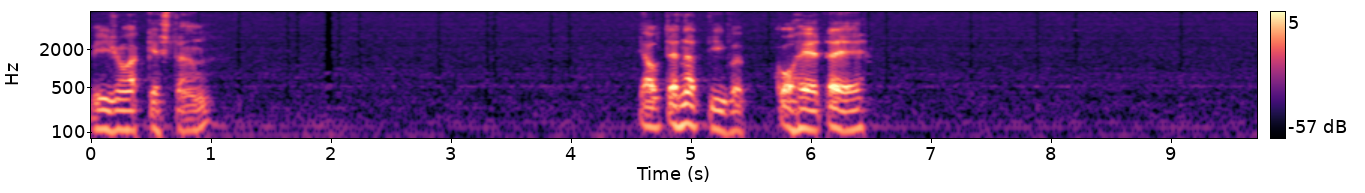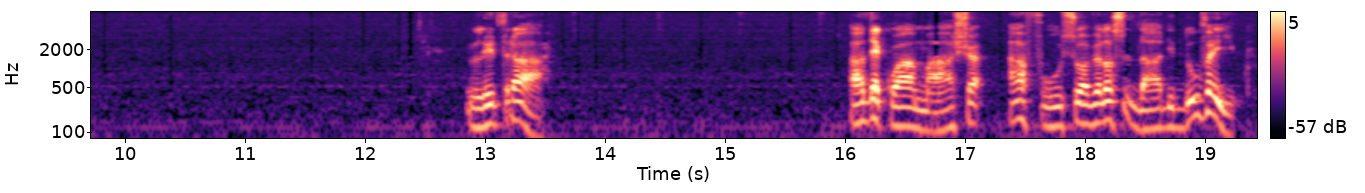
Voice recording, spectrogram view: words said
Vejam a questão. E a alternativa correta é Letra A. Adequar a marcha à força ou à velocidade do veículo.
